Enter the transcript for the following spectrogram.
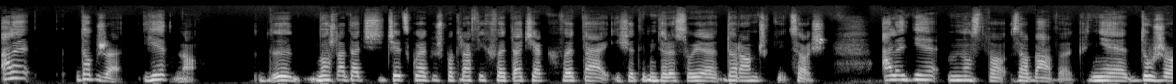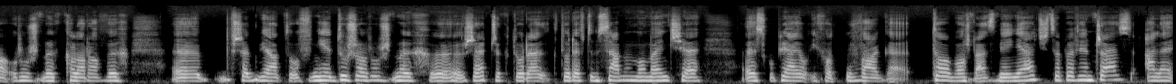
ale dobrze, jedno, można dać dziecku, jak już potrafi chwytać, jak chwyta i się tym interesuje, do rączki coś. Ale nie mnóstwo zabawek, nie dużo różnych kolorowych e, przedmiotów, nie dużo różnych e, rzeczy, które, które w tym samym momencie skupiają ich uwagę to można zmieniać co pewien czas, ale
